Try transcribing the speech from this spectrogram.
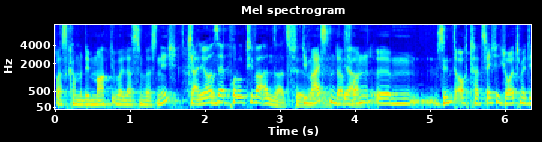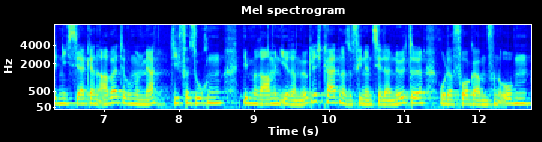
was kann man dem Markt überlassen, was nicht. Das ist ja ein sehr produktiver Ansatz. Für die meisten davon ja. Ähm, sind auch tatsächlich Leute, mit denen ich sehr gern arbeite, wo man merkt, die versuchen im Rahmen ihrer Möglichkeiten, also finanzieller Nöte oder Vorgaben von oben,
